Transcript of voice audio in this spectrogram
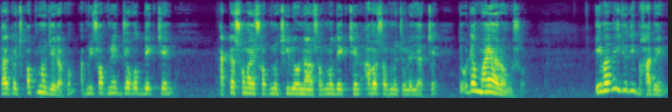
তারপর স্বপ্ন যেরকম, আপনি স্বপ্নের জগৎ দেখছেন একটা সময় স্বপ্ন ছিল না, স্বপ্ন দেখছেন, আবার স্বপ্ন চলে যাচ্ছে। তো ওটা মায়ার অংশ। এভাবেই যদি ভাবেন,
